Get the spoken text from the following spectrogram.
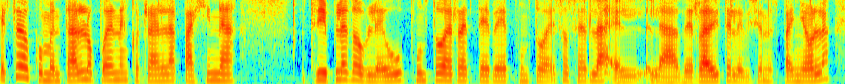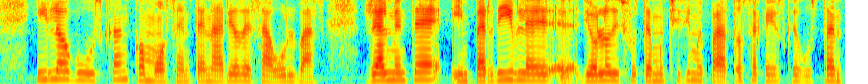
Este documental lo pueden encontrar en la página www.rtv.es, o sea, es la, la de Radio y Televisión Española, y lo buscan como Centenario de Saúl Vaz. Realmente imperdible, eh, yo lo disfruté muchísimo y para todos aquellos que gustan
